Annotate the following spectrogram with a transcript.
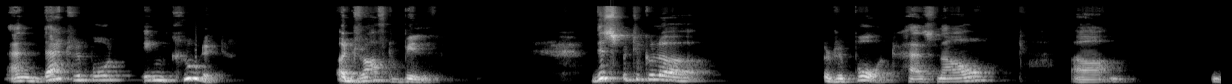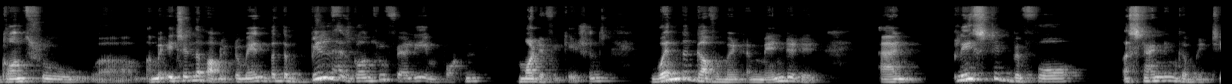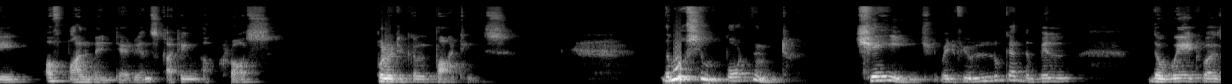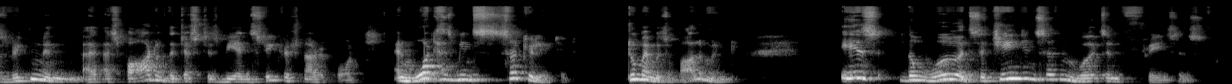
And that report included a draft bill. This particular report has now um, gone through, uh, I mean, it's in the public domain, but the bill has gone through fairly important modifications when the government amended it and placed it before a standing committee of parliamentarians cutting across political parties. The most important change, if you look at the bill the way it was written in as part of the Justice B. N. Sri Krishna report, and what has been circulated to members of parliament is the words, the change in certain words and phrases.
